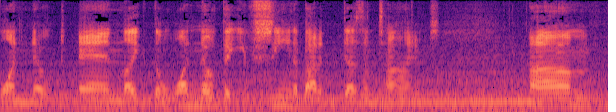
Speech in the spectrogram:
one note and like the one note that you've seen about a dozen times. Um,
